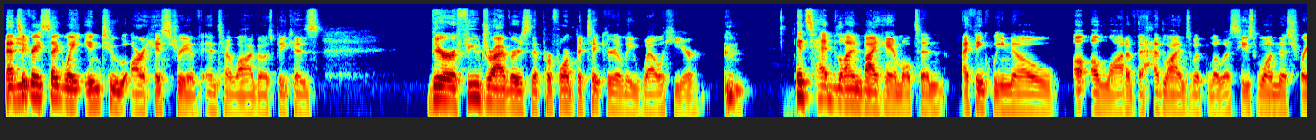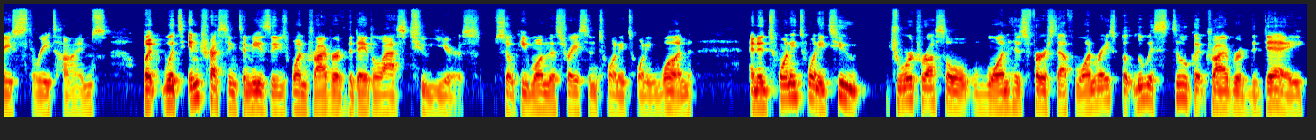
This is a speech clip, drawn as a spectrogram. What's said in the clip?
That's you, a great segue into our history of Interlagos because there are a few drivers that perform particularly well here. It's headlined by Hamilton. I think we know a, a, lot of the headlines with Lewis. He's won this race three times. But what's interesting to me is that he's won driver of the day the last two years. So he won this race in 2021. And in 2022, George Russell won his first F1 race, but Lewis still got driver of the day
